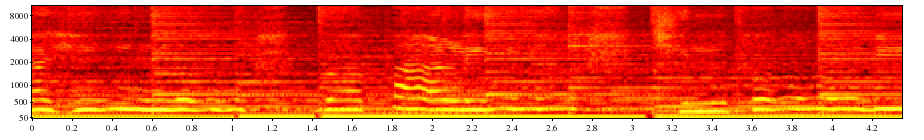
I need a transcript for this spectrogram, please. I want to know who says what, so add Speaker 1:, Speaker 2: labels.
Speaker 1: kahilo bapalian cinta di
